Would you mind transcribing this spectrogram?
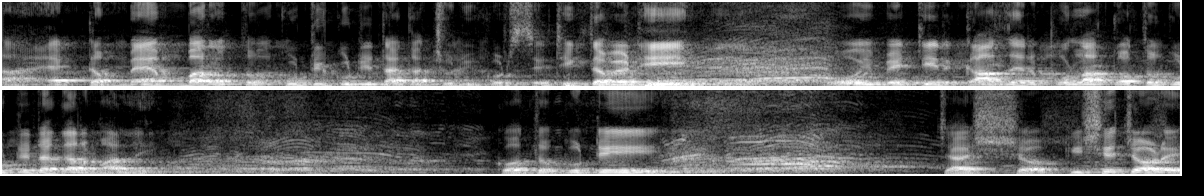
না একটা মেম্বারও তো কোটি কোটি টাকা চুরি করছে ঠিক তবে ঠিক ওই বেটির কাজের পোলা কত কোটি টাকার মালিক? কত কোটি? চারশো। কিসে চড়ে?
